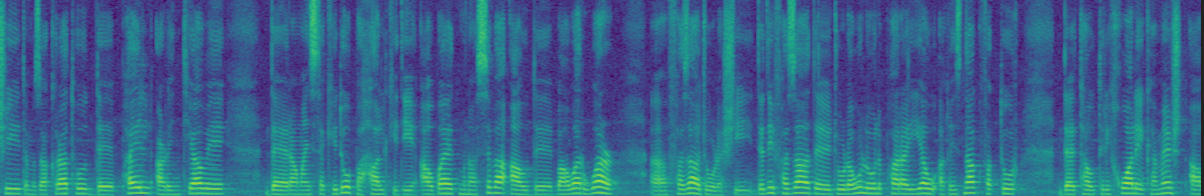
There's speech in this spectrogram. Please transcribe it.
چې د مذاکراتو د پیل اړینتیاوې د رامنځته کیدو په حال کې دي او باید مناسبه او د باور وړ فضا جوړه شي. د دې فضا د جوړولو لپاره یو اغیزناک فکتور د تاوتریخوالي کمښت او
